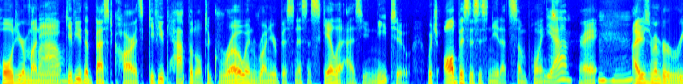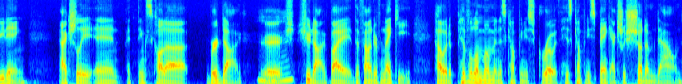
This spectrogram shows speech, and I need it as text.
hold your money, Wow. give you the best cards, give you capital to grow and run your business and scale it as you need to, which all businesses need at some point. Yeah. Right? Mm-hmm. I just remember reading actually in, I think it's called a Bird Dog or mm-hmm. Shoe Dog by the founder of Nike, how at a pivotal moment in his company's growth, his company's bank actually shut him down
